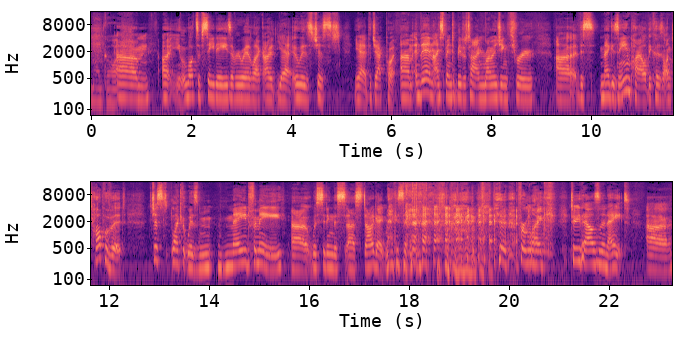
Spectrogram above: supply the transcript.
My God. Um, uh, you know, lots of CDs everywhere. Like I, yeah, it was just yeah the jackpot. Um, and then I spent a bit of time rummaging through uh, this magazine pile because on top of it. Just like it was m- made for me, uh, was sitting this uh, Stargate magazine from like 2008. Uh,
